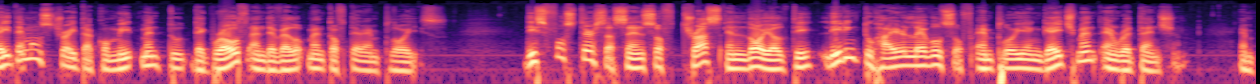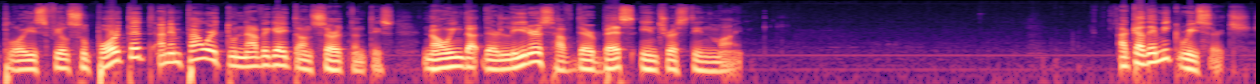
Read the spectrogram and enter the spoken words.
they demonstrate a commitment to the growth and development of their employees. This fosters a sense of trust and loyalty, leading to higher levels of employee engagement and retention. Employees feel supported and empowered to navigate uncertainties, knowing that their leaders have their best interest in mind. Academic research.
